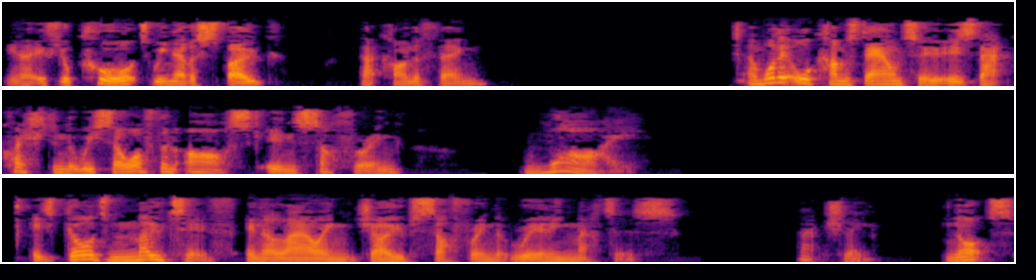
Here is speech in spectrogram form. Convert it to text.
You know, if you're caught, we never spoke that kind of thing. And what it all comes down to is that question that we so often ask in suffering, why? it's God's motive in allowing Job's suffering that really matters, actually, not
